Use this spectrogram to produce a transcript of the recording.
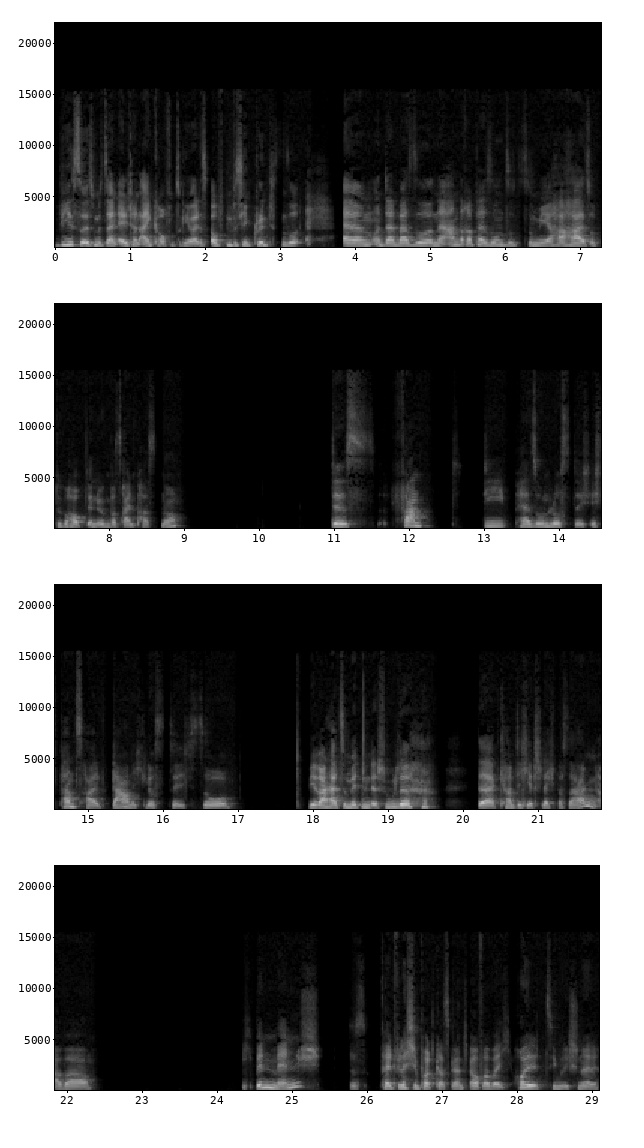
wie es so ist, mit seinen Eltern einkaufen zu gehen, weil das oft ein bisschen cringe ist und so. Ähm, und dann war so eine andere Person so zu mir, haha, als ob du überhaupt in irgendwas reinpasst, ne? Das fand die Person lustig. Ich fand's halt gar nicht lustig. So, wir waren halt so mitten in der Schule. da konnte ich jetzt schlecht was sagen, aber ich bin Mensch. Das fällt vielleicht im Podcast gar nicht auf, aber ich heul ziemlich schnell.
